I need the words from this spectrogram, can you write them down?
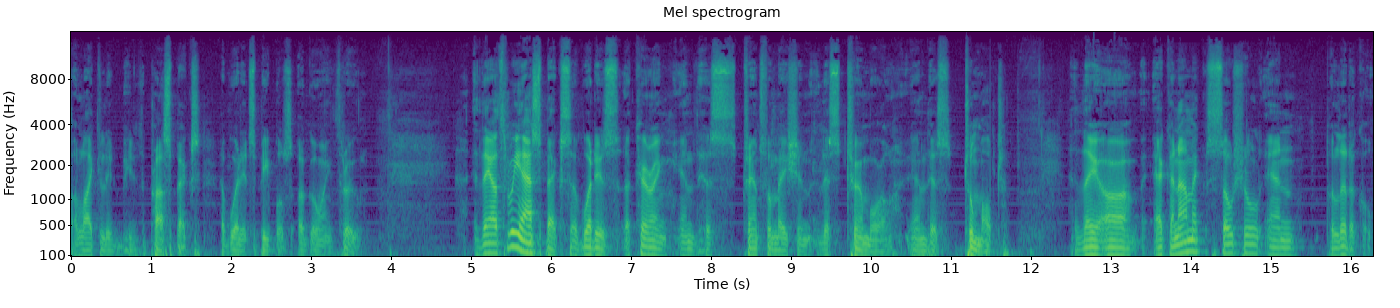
are likely to be the prospects of what its peoples are going through. There are three aspects of what is occurring in this transformation, this turmoil, and this tumult. They are economic, social, and political.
